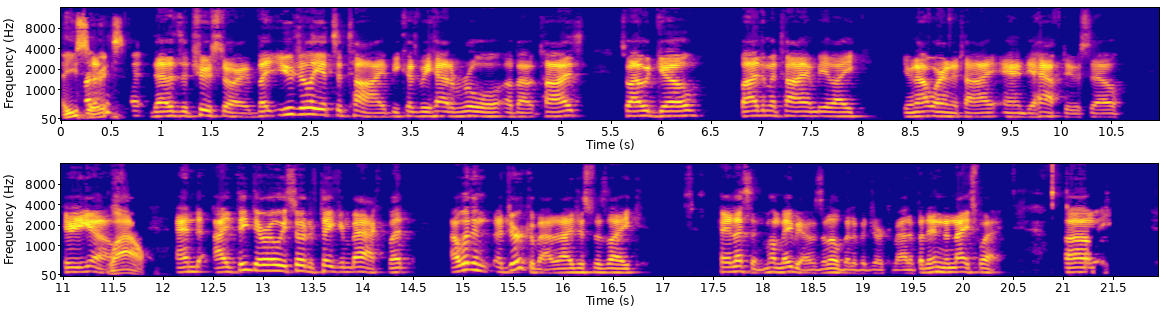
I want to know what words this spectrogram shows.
Are you serious? But that is a true story. But usually it's a tie because we had a rule about ties. So I would go buy them a tie and be like, "You're not wearing a tie, and you have to." So here you go. Wow. And I think they were always sort of taken back, but I wasn't a jerk about it. I just was like, "Hey, listen." Well, maybe I was a little bit of a jerk about it, but in a nice way. Um,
